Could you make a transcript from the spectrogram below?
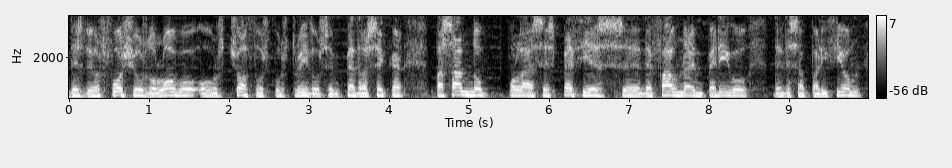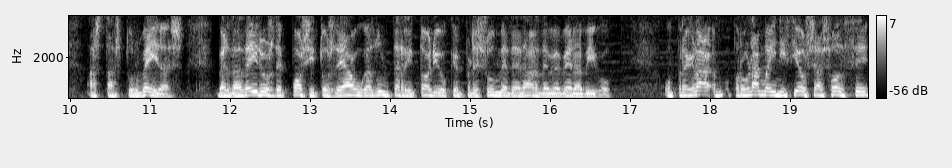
desde os foxos do lobo ou os chozos construídos en pedra seca, pasando polas especies eh, de fauna en perigo de desaparición hasta as turbeiras, verdadeiros depósitos de auga dun territorio que presume de dar de beber a Vigo. O programa iniciouse ás 11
